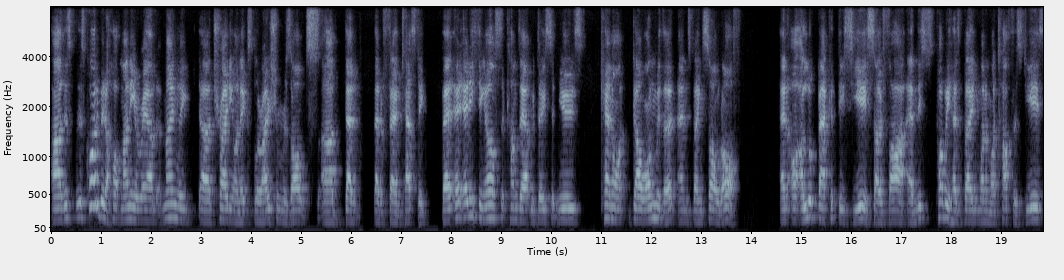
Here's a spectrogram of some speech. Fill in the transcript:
Uh, there's there's quite a bit of hot money around, mainly uh, trading on exploration results uh, that that are fantastic. But anything else that comes out with decent news cannot go on with it and is being sold off. And I look back at this year so far, and this probably has been one of my toughest years,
